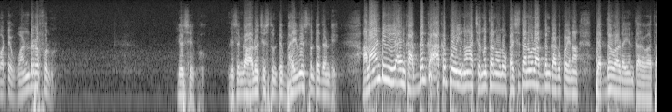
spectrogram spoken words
వాట్ ఏ వండర్ఫుల్ యోసేపు. నిజంగా ఆలోచిస్తుంటే భయం వేస్తుంటుందండి అలాంటివి ఆయనకు అర్థం కాకపోయినా చిన్నతనంలో పసితనంలో అర్థం కాకపోయినా పెద్దవాడైన తర్వాత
